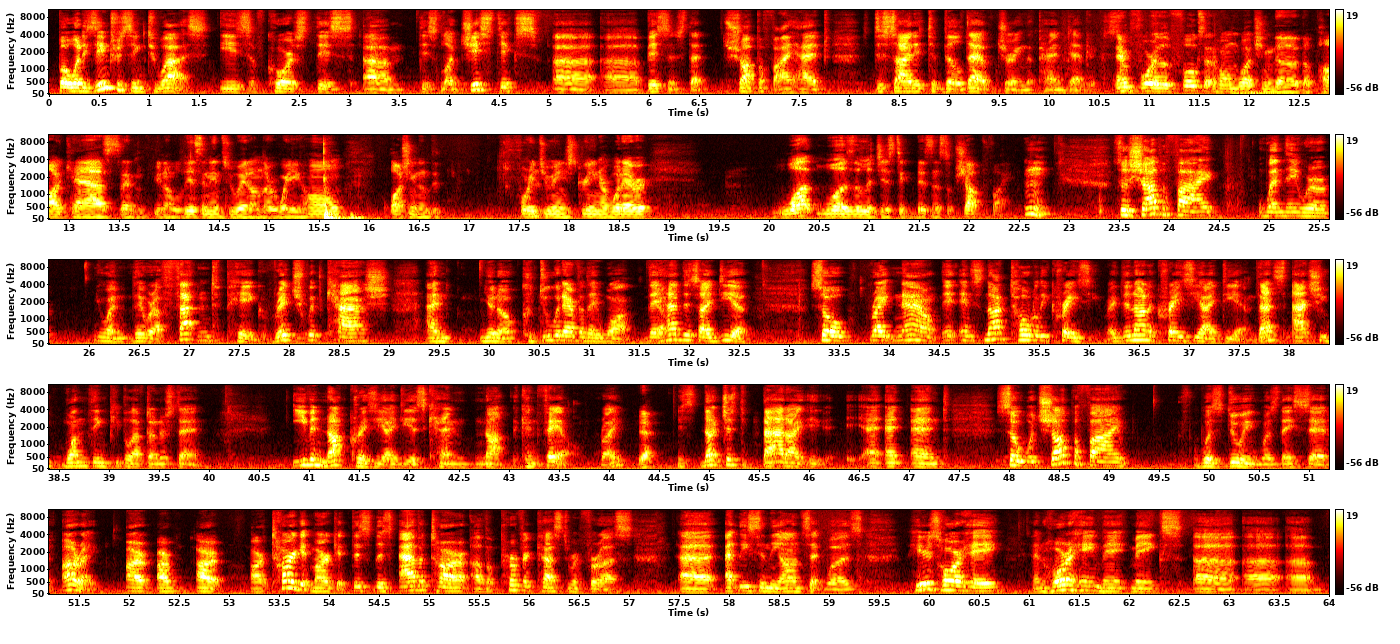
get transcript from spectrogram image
but what is interesting to us is, of course, this um, this logistics uh, uh, business that Shopify had decided to build out during the pandemic. And for the folks at home watching the the podcast and you know listening to it on their way home, watching on the 42 inch screen or whatever, what was the logistic business of Shopify? Mm. So Shopify, when they were when they were a fattened pig, rich with cash, and you know could do whatever they want. They Yeah. had this idea. So right now, it, it's not totally crazy, right? They're not a crazy idea. That's actually one thing people have to understand. Even not crazy ideas can not can fail, right? Yeah. It's not just a bad idea. And, and so what Shopify was doing was they said, all right, our, our, our, our target market, this, this avatar of a perfect customer for us, uh, at least in the onset, was here's Jorge, and Jorge ma- makes uh, uh, um,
